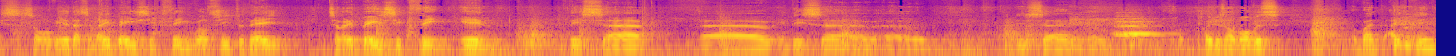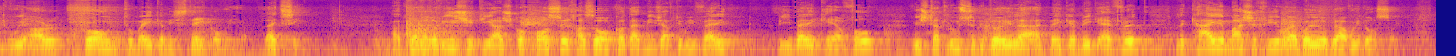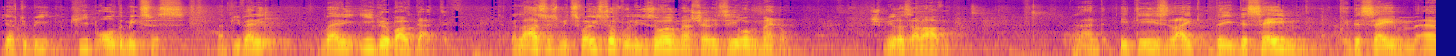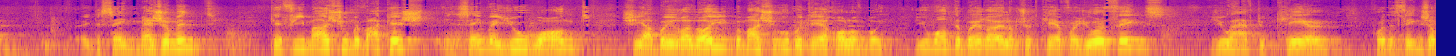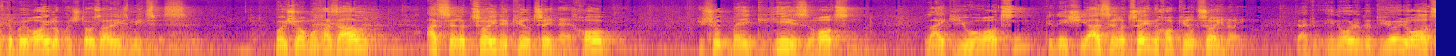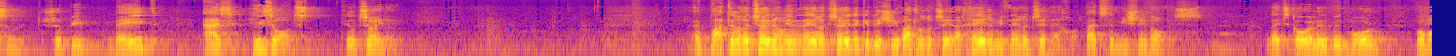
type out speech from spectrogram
So over here, that's a very basic thing. We'll see today. It's a very basic thing in this uh, uh, in this uh, uh, this uh. But I think we are prone to make a mistake over here. Let's see. That means you have to be very be very careful. Wie statt lose gedoile and make a big effort lekaye mashachir wa boyre bavidos you have to be keep all the mitzvahs and be very very eager about that. So will izor masher zero meno shmir zalavi and it is like the in the same in the same um, in the same measurement kefi mashu mevakesh in the same way you want you want the Beir Olam should care for your things, you have to care for the things of the Beir Olam, which those are his mitzvahs. You should make his rotzen like your rotzen. That in order that your rotzen should be made as his rotzen, Kirtzoinei. Cho that's the mishnah novis. Let's go a little bit more. So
